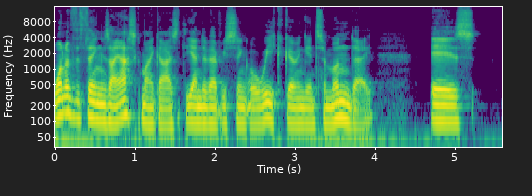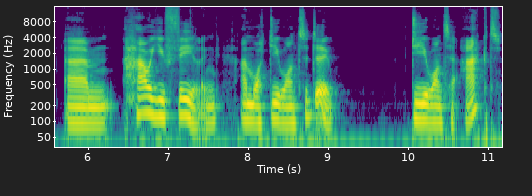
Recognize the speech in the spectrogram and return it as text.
one of the things I ask my guys at the end of every single week going into Monday is um, how are you feeling and what do you want to do? Do you want to act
